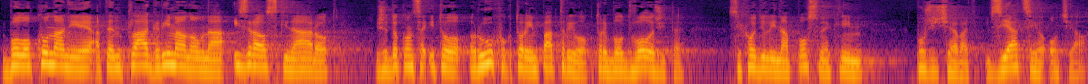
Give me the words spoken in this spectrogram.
bolo konanie a ten tlak Rímanov na izraelský národ, že dokonca i to rúcho, ktoré im patrilo, ktoré bolo dôležité, si chodili na posmech k ním požičiavať, vziať si ho odtiaľ.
